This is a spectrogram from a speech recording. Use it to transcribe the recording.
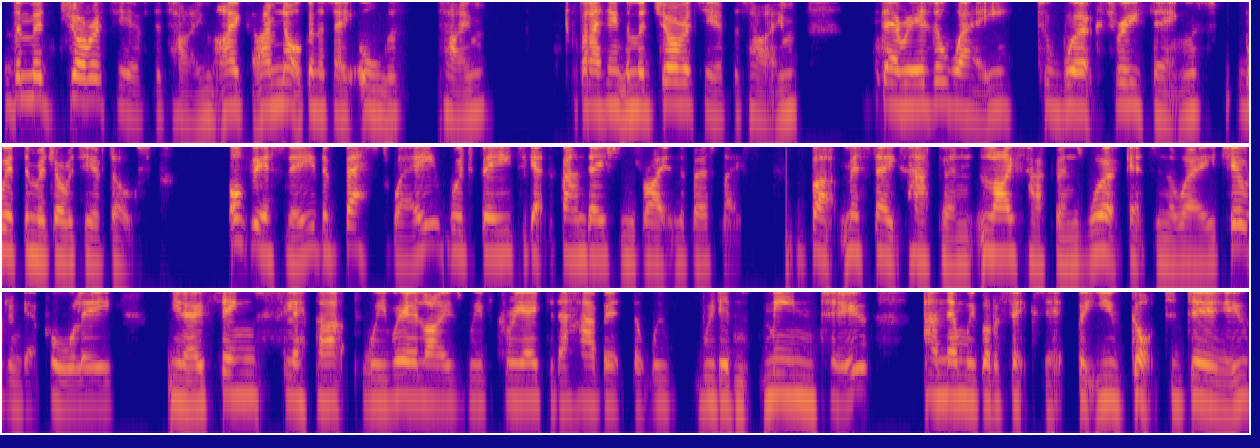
the majority of the time, I, I'm not going to say all the time, but I think the majority of the time, there is a way to work through things with the majority of dogs. Obviously, the best way would be to get the foundations right in the first place. But mistakes happen, life happens, work gets in the way, children get poorly, you know, things slip up. We realize we've created a habit that we, we didn't mean to, and then we've got to fix it. But you've got to do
